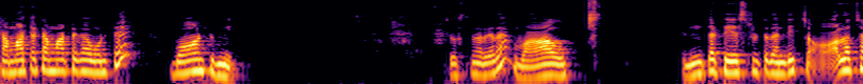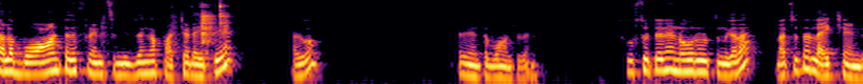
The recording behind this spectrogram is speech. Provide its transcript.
టమాటా టమాటాగా ఉంటే బాగుంటుంది. చూస్తున్నారు కదా? వావ్! ఎంత టేస్ట్ ఉంటుందండి. చాలా చాలా బాగుంటుంది ఫ్రెండ్స్. నిజంగా పచ్చడి అయితే అదిగో. అది ఎంత బాగుంది చూడండి. చూస్తుంటేనే నోరు ఊరుతుంది కదా? నచ్చితే లైక్ చేయండి.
